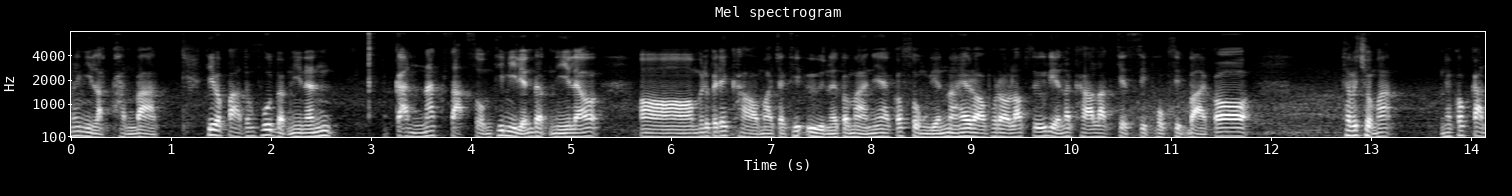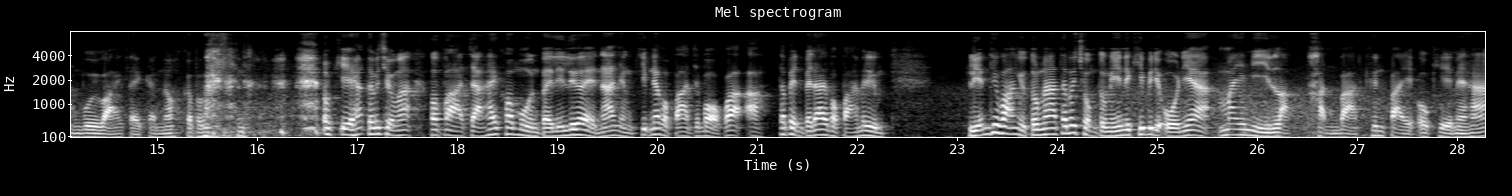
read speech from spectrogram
ไม่มีหลักพันบาท ที่ป้าป่าต้องพูดแบบนี้นั้น กันนักสะสมที่มีเหรียญแบบนี้แล้วอ๋อไม่ได้ไปได้ข่าวมาจากที่อื่นอะไรประมาณนี้ก็ส่งเหรียญมาให้เราเพอเรารับซื้อเหรียญราคาหลัก 70-60 บาทก็ท่านผู้ชมฮะแล้วก็กันโวยวายใส่กันเนาะก็ประมาณนั้นโอเคฮะท่านผู้ชมฮะป้าป่าจะให้ข้อมูลไปเรื่อยๆนะอย่างคลิปเนี้ยป้าป่าจะบอกว่าอะถ้าเป็นไปได้ป้าป่าไม่ลืมเหรียญที่วางอยู่ตรงหน้าท่านผู้ชมตรงนี้ในคลิปวิดีโอเนี่ยไม่มีหลักพันบาทขึ้นไปโอเคไหมฮะ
